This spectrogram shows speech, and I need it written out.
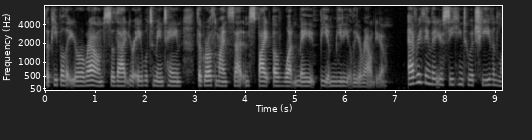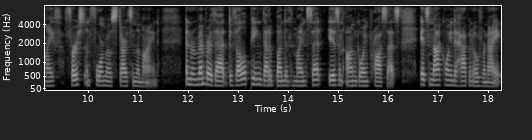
the people that you're around so that you're able to maintain the growth mindset in spite of what may be immediately around you. Everything that you're seeking to achieve in life, first and foremost, starts in the mind. And remember that developing that abundant mindset is an ongoing process. It's not going to happen overnight,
